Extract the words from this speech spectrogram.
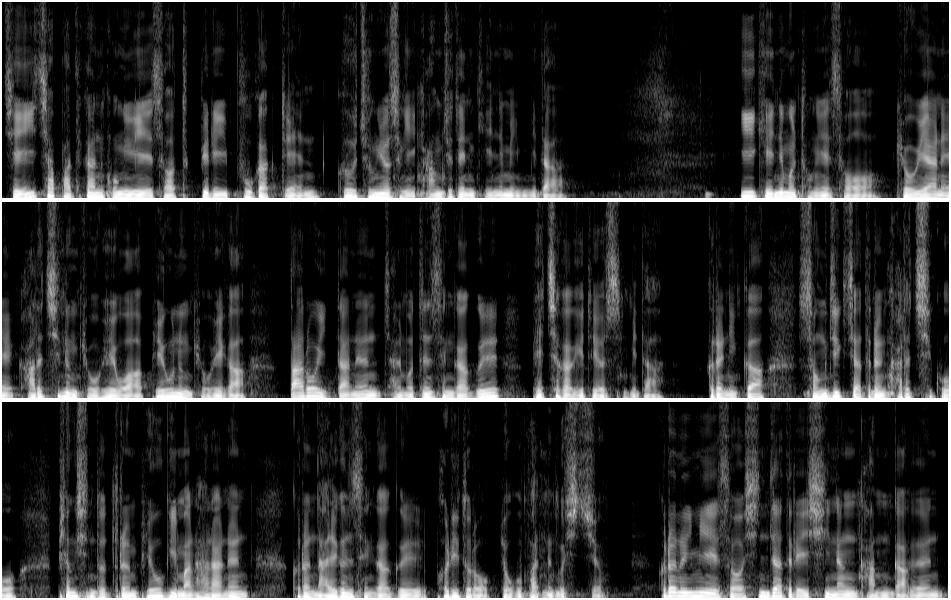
제2차 바티칸 공의회에서 특별히 부각된 그 중요성이 강조된 개념입니다. 이 개념을 통해서 교회 안에 가르치는 교회와 배우는 교회가 따로 있다는 잘못된 생각을 배척하게 되었습니다. 그러니까 성직자들은 가르치고 평신도들은 배우기만 하라는 그런 낡은 생각을 버리도록 요구받는 것이죠. 그런 의미에서 신자들의 신앙 감각은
